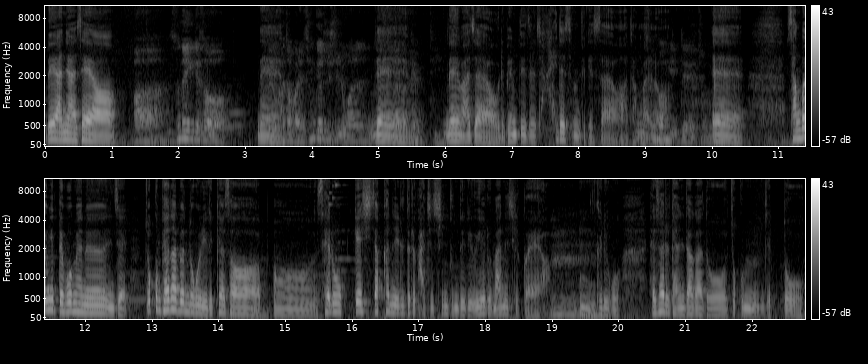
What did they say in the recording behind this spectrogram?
네, 안녕하세요. 아 선생님께서 네. 가장 많이 챙겨주시려고 하는 네. 네. 뱀띠. 네, 맞아요. 우리 뱀띠들 잘 됐으면 좋겠어요. 정말로. 상반기 때좀 예. 상반기 때 보면은 이제 조금 변화 변동을 일으켜서 어, 새롭게 시작하는 일들을 가지신 분들이 의외로 많으실 거예요. 음. 음, 그리고 회사를 다니다가도 조금 이제 또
